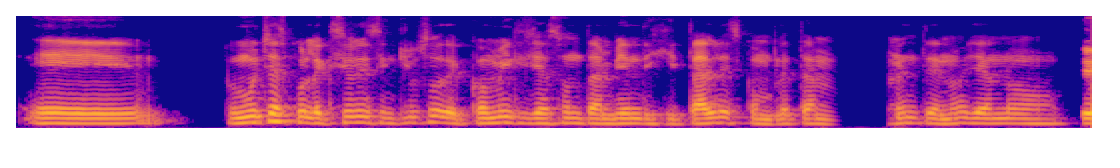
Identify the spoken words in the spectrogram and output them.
Eh, pues muchas colecciones incluso de cómics ya son también digitales completamente, ¿no? Ya no, Sí.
